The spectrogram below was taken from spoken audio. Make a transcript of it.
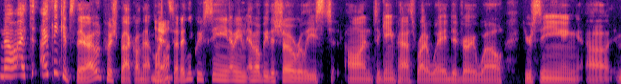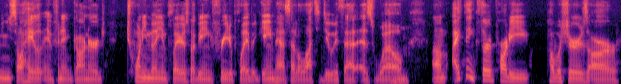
No, I th- I think it's there. I would push back on that mindset. Yeah. I think we've seen. I mean, MLB the Show released on to Game Pass right away and did very well. You're seeing. Uh, I mean, you saw Halo Infinite garnered 20 million players by being free to play, but Game Pass had a lot to do with that as well. Mm. Um, I think third party publishers are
